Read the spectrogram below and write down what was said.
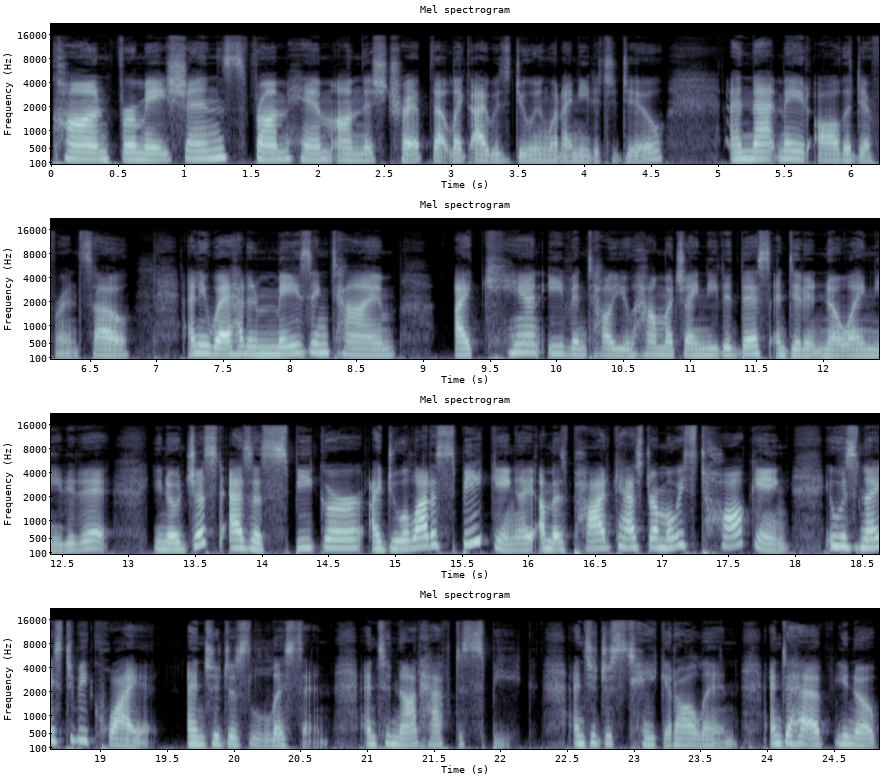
confirmations from him on this trip that like I was doing what I needed to do. And that made all the difference. So, anyway, I had an amazing time. I can't even tell you how much I needed this and didn't know I needed it. You know, just as a speaker, I do a lot of speaking. I, am a podcaster, I'm always talking. It was nice to be quiet and to just listen and to not have to speak and to just take it all in and to have you know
